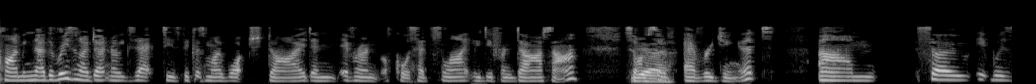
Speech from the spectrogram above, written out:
climbing. Now, the reason I don't know exact is because my watch died and everyone, of course, had slightly different data. So I'm sort of averaging it. Um, so it was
